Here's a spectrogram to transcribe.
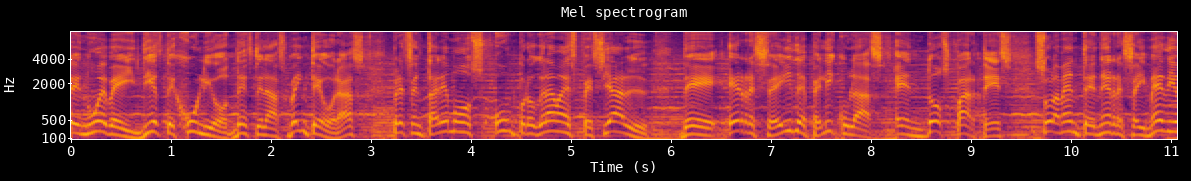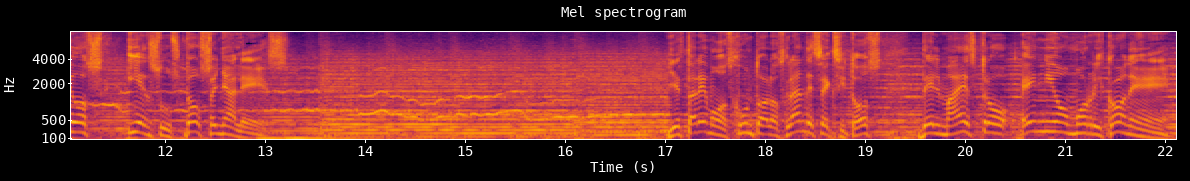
Este 9 y 10 de julio, desde las 20 horas, presentaremos un programa especial de RCI de películas en dos partes, solamente en RCI Medios y en sus dos señales. Y estaremos junto a los grandes éxitos del maestro Ennio Morricone.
